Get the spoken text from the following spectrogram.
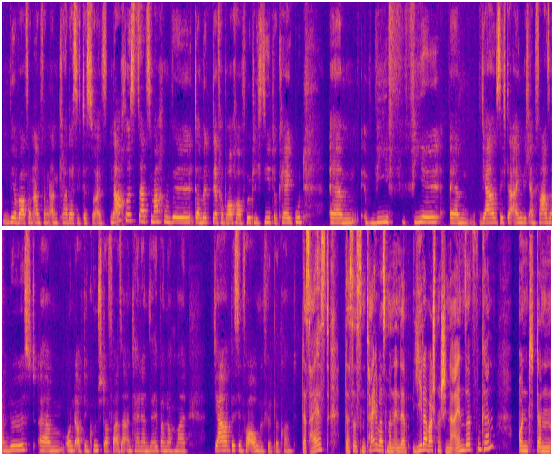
Mir war von Anfang an klar, dass ich das so als Nachrüstsatz machen will, damit der Verbraucher auch wirklich sieht, okay, gut, ähm, wie viel ähm, ja sich da eigentlich an Fasern löst ähm, und auch den Kunststofffaseranteil dann selber nochmal ja, ein bisschen vor Augen geführt bekommt. Das heißt, das ist ein Teil, was man in der, jeder Waschmaschine einsetzen kann und dann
